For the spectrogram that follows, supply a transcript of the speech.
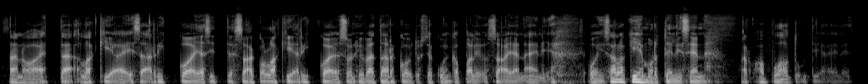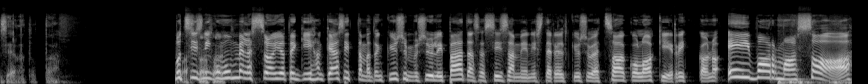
sanoa, että lakia ei saa rikkoa ja sitten saako lakia rikkoa, jos on hyvä tarkoitus ja kuinka paljon saa ja näin. Ja Ohisalo kiemurteli sen varmaan puoli tuntia eilen siellä tota, mutta siis niin kuin mun mielestä se on jotenkin ihan käsittämätön kysymys ylipäätänsä sisäministeriltä kysyä, että saako laki rikkoa. No ei varmaan saa.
